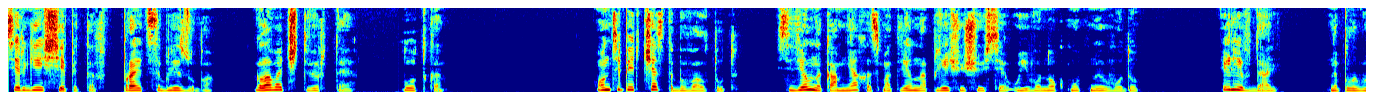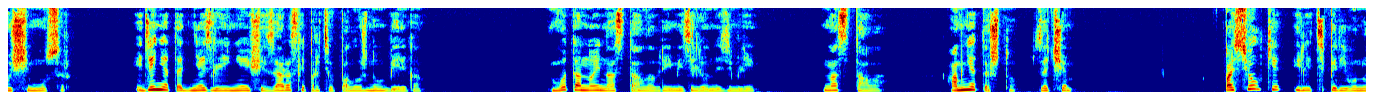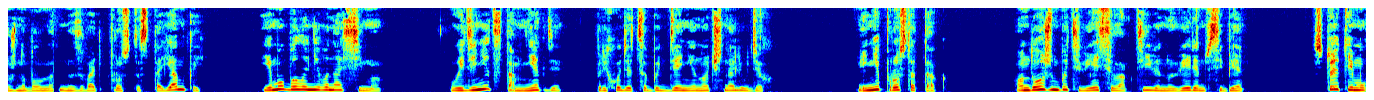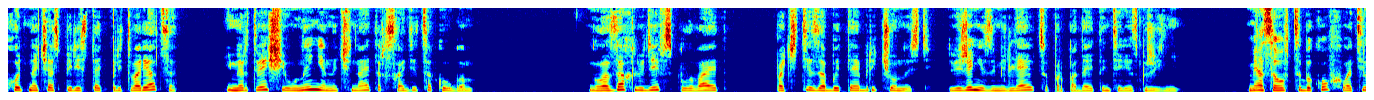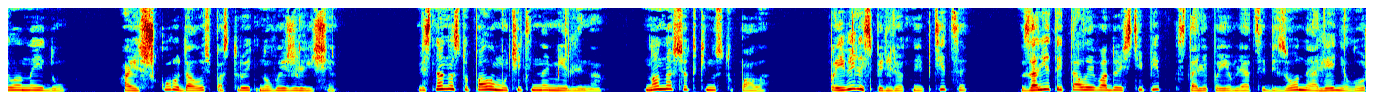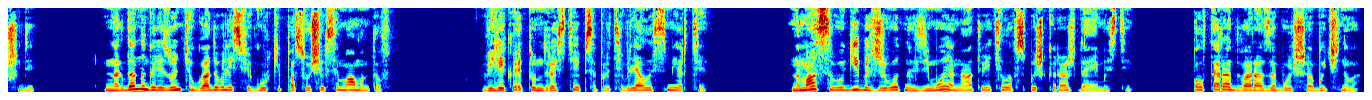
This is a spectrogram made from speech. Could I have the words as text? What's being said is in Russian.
Сергей Щепетов, прайд Саблезуба. Глава четвертая. Лодка. Он теперь часто бывал тут. Сидел на камнях и смотрел на плещущуюся у его ног мутную воду. Или вдаль, на плывущий мусор. И день ото дня зеленеющие заросли противоположного берега. Вот оно и настало время зеленой земли. Настало. А мне-то что? Зачем? В поселке, или теперь его нужно было называть просто стоянкой, ему было невыносимо. Уединиться там негде, приходится быть день и ночь на людях. И не просто так. Он должен быть весел, активен, уверен в себе. Стоит ему хоть на час перестать притворяться, и мертвящее уныние начинает расходиться кругом. В глазах людей всплывает почти забытая обреченность. Движения замедляются, пропадает интерес к жизни. Мяса овцы-быков хватило на еду, а из шкур удалось построить новые жилища. Весна наступала мучительно медленно, но она все-таки наступала. Появились перелетные птицы, в залитой талой водой степи стали появляться бизоны, олени, лошади. Иногда на горизонте угадывались фигурки пасущихся мамонтов. Великая тундра-степь сопротивлялась смерти. На массовую гибель животных зимой она ответила вспышкой рождаемости. Полтора-два раза больше обычного.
